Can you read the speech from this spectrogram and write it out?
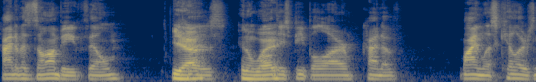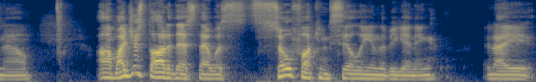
kind of a zombie film. Yeah, in a all way. these people are kind of mindless killers now. Um, I just thought of this that was so fucking silly in the beginning, and I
